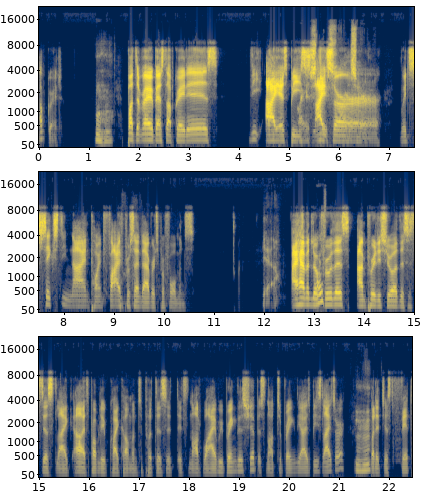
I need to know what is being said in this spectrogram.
upgrade. Mhm. But the very best upgrade is the ISB, ISB Slicer, Slicer. with 69.5% average performance. Yeah. I haven't looked Oh. through this. I'm pretty sure this is just like, ah, it's probably quite common to put this. It, it's not why we bring this ship. It's not to bring the ISB Slicer, hmm but it just fit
